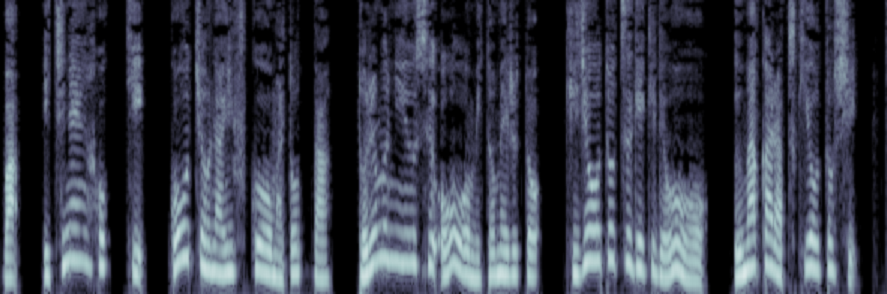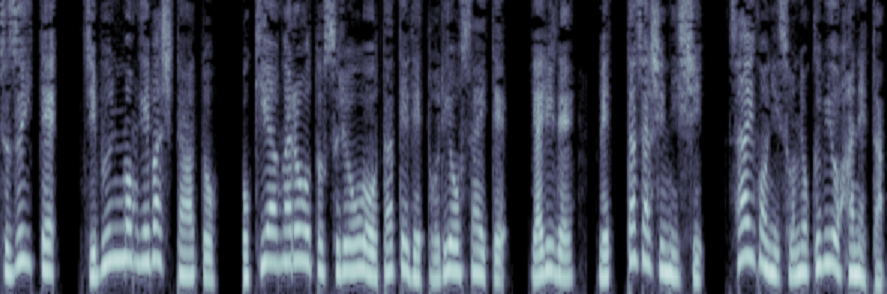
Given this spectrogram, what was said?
は、一年発起、豪長な衣服をまとったトルムニウス王を認めると、騎乗突撃で王を馬から突き落とし、続いて自分も下馬した後、起き上がろうとする王を盾で取り押さえて、槍でめった刺しにし、最後にその首を跳ねた。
